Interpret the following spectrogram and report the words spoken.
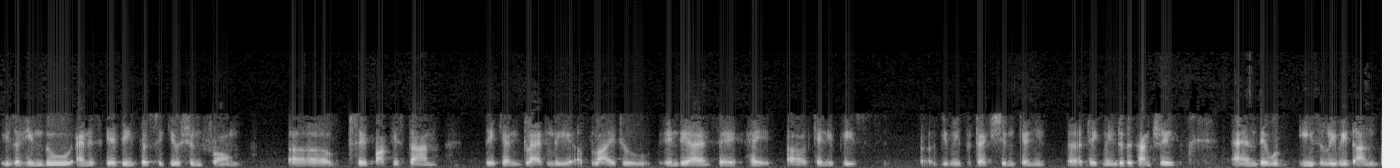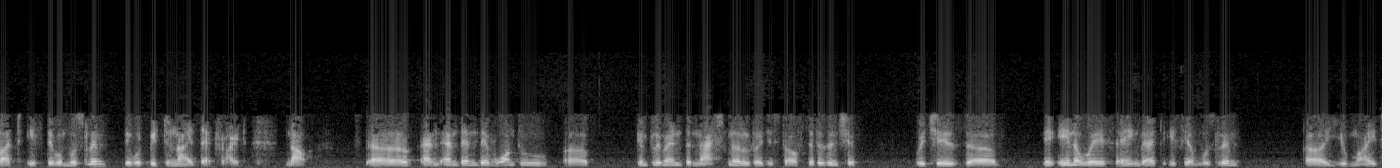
is a Hindu and escaping persecution from, uh, say, Pakistan, they can gladly apply to India and say, hey, uh, can you please uh, give me protection? Can you uh, take me into the country? And they would easily be done. But if they were Muslim, they would be denied that right. Now, uh, and, and then they want to uh, implement the National Register of Citizenship, which is in a way saying that if you're Muslim, you might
